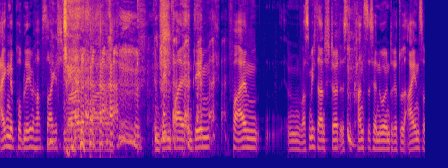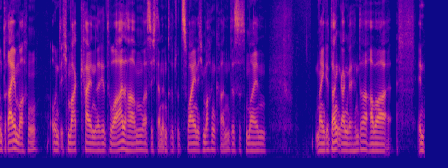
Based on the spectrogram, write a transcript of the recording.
eigene Probleme habe, sage ich mal. Aber, äh, in dem Fall, in dem vor allem, was mich daran stört, ist, du kannst es ja nur in Drittel 1 und 3 machen. Und ich mag kein Ritual haben, was ich dann in Drittel 2 nicht machen kann. Das ist mein, mein Gedankengang dahinter. Aber in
